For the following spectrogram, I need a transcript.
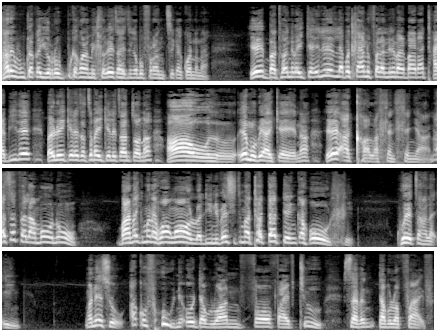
ha re utlwa ka europe ka kwana mehlolo e etsagetseng ka bofrance ka kwanana. He batho ba ne ba e le la botlhano fela le ba ba- thabile ba ilo ikeletsa tse ba ikeletsang tsona. Ao e mobe a kena he a qhala hlenhlenyana. A se fela mono. Bana ke mona go a ngolwa di-university mathata a teng ka hohle. Ho etsagala eng? Ngwaneso a ko foune o double one four five two seven double five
